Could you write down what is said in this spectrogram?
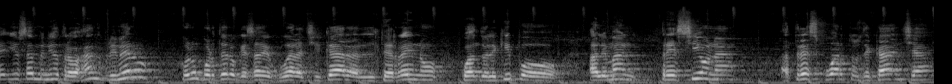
Ellos han venido trabajando primero con un portero que sabe jugar, achicar al terreno, cuando el equipo alemán presiona a tres cuartos de cancha,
